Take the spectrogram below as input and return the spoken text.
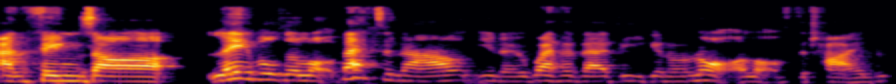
and things are labeled a lot better now, you know, whether they're vegan or not a lot of the time.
